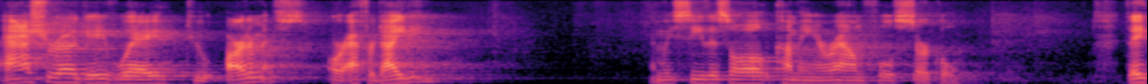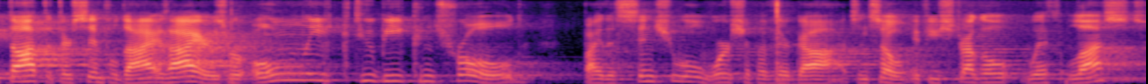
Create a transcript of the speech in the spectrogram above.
Asherah gave way to Artemis or Aphrodite. And we see this all coming around full circle. They thought that their sinful desires were only to be controlled by the sensual worship of their gods. And so, if you struggle with lust,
